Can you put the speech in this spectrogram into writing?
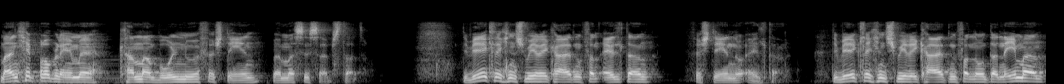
Manche Probleme kann man wohl nur verstehen, wenn man sie selbst hat. Die wirklichen Schwierigkeiten von Eltern verstehen nur Eltern. Die wirklichen Schwierigkeiten von Unternehmern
